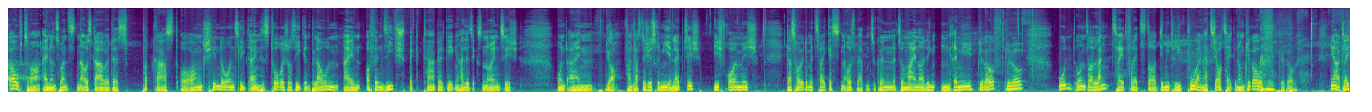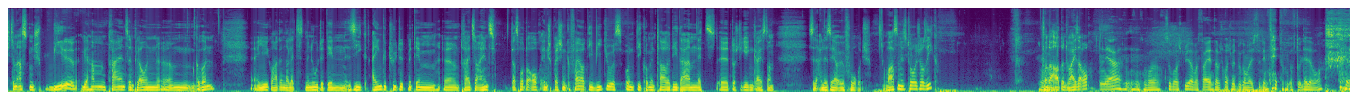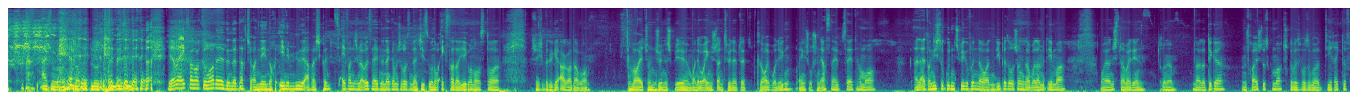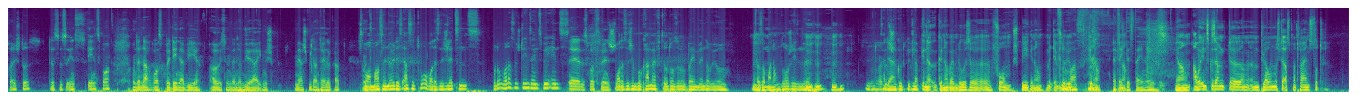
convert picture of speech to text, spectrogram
Glück auf zur 21. Ausgabe des Podcast Orange. Hinter uns liegt ein historischer Sieg in Blauen, ein Offensivspektakel gegen Halle 96 und ein ja, fantastisches Remis in Leipzig. Ich freue mich, das heute mit zwei Gästen auswerten zu können. Zu meiner linken Remy, Glück auf. Glück auf. Und unser Langzeitverletzter Dimitri Puan hat sich auch Zeit genommen. Glück auf. Glück auf. Ja, gleich zum ersten Spiel. Wir haben 3-1 in Blauen ähm, gewonnen. Äh, Jäger hat in der letzten Minute den Sieg eingetütet mit dem äh, 3 zu 1. Das wurde auch entsprechend gefeiert. Die Videos und die Kommentare, die da im Netz äh, durch die Gegend geistern, sind alle sehr euphorisch. War es ein historischer Sieg? Von der Art und Weise auch? Ja, war ein super Spiel, aber das 3 habe ich gar nicht mitbekommen, weil ich zu dem Zeitpunkt auf Toilette war. also in der Webloge beim Essen. Ich habe extra noch gewartet und dann dachte ich, oh nee, noch eine Minute, aber ich konnte es einfach nicht mehr aushalten und dann kam ich raus und dann schießt auch noch extra der Jäger noch das Tor. Ich mich ein bisschen geärgert, aber war jetzt schon ein schönes Spiel. Wir waren ja auch eigentlich dann zweite Halbzeit klar überlegen. Eigentlich auch schon erste Halbzeit haben wir an Anfang nicht so gut ins Spiel gefunden, da hatten die bessere Chancen, aber dann mit EMA war ja nichts mehr bei denen drinnen. Na, der Dicke einen Freistoß gemacht. Ich glaube, es war sogar direkter Freistoß, dass es eins, eins war. Und danach war es bei denen ja wie aus und dann haben wir ja eigentlich mehr Spielanteile gehabt. Das war Marcel Nöll das erste Tor, war das nicht letztens, oder war das nicht den sein 2-1? Ja, das war es War das nicht im Programmheft oder so beim Interview, mhm. dass er mal noch ein Tor schießen will? Mhm, mhm. Hat ja, ja gut geklappt. Genau, genau beim Lose äh, vorm Spiel, genau, mit dem so Interview. Was. Genau. Perfektes genau. Timing. Ja, aber insgesamt äh, im Blauen musste erstmal 3-1 dort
